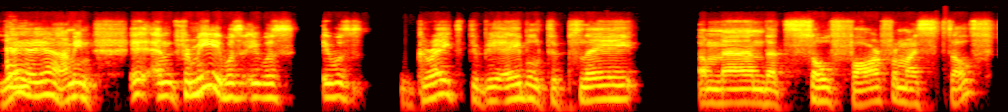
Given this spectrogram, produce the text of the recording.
Yeah, Um, yeah, yeah. I mean, it, and for me, it was, it was, it was great to be able to play a man that's so far from myself.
